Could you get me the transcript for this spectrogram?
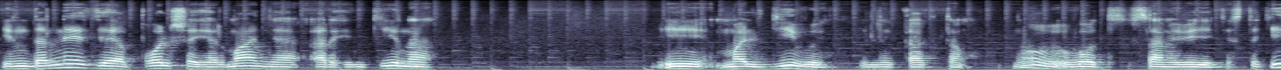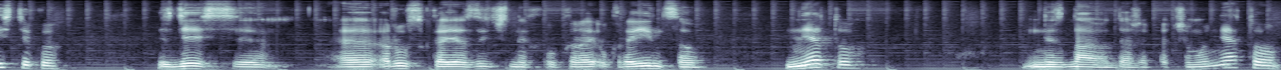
Индонезия, Польша, Германия, Аргентина и Мальдивы, или как там. Ну вот, сами видите статистику. Здесь э, русскоязычных укра украинцев нету. Не знаю даже почему нету.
